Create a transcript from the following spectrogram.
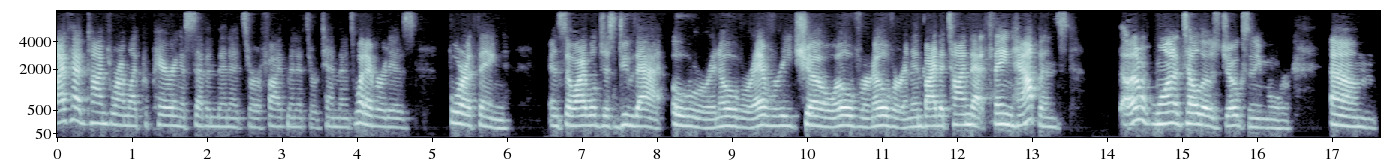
I've had times where I'm like preparing a seven minutes or a five minutes or ten minutes, whatever it is, for a thing. And so I will just do that over and over, every show over and over. And then by the time that thing happens, I don't want to tell those jokes anymore. Um,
